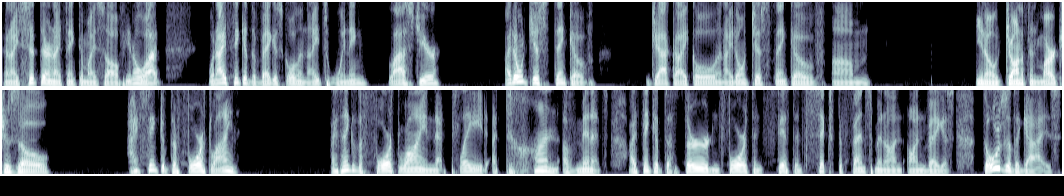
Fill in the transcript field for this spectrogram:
And I sit there and I think to myself, you know what? When I think of the Vegas Golden Knights winning last year, I don't just think of Jack Eichel and I don't just think of um, you know, Jonathan Marchessault. I think of the fourth line. I think of the fourth line that played a ton of minutes. I think of the third and fourth and fifth and sixth defensemen on on Vegas. Those are the guys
